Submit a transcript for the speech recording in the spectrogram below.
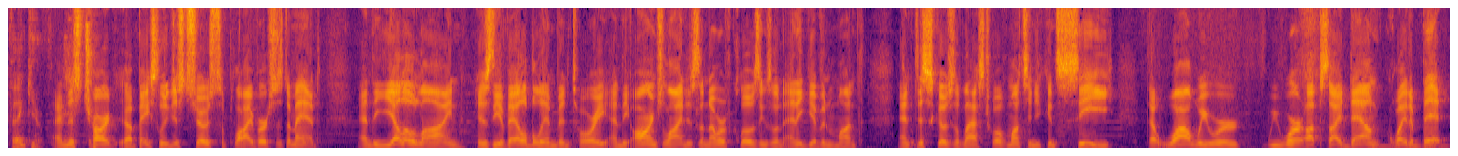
Thank you. And this chart uh, basically just shows supply versus demand. And the yellow line is the available inventory, and the orange line is the number of closings on any given month. And this goes the last 12 months. And you can see that while we were we were upside down quite a bit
